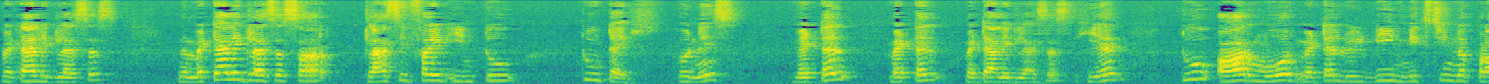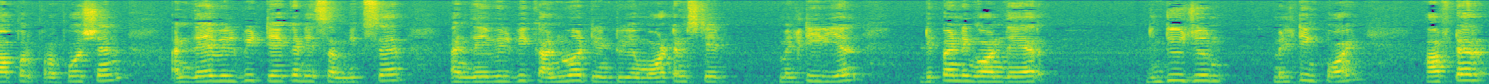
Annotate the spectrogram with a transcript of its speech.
metallic glasses. The metallic glasses are classified into two types. One is metal, metal, metallic glasses. Here two or more metal will be mixed in a proper proportion and they will be taken as a mixer and they will be converted into a molten state material depending on their individual melting point. After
